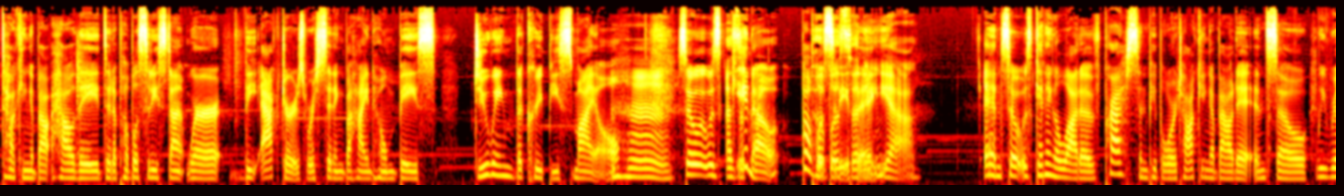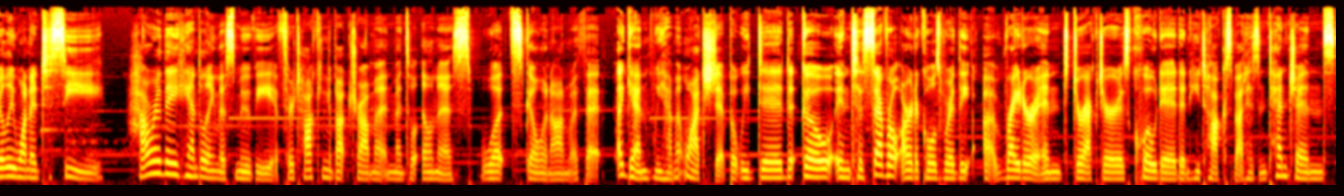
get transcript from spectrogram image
talking about how they did a publicity stunt where the actors were sitting behind home base doing the creepy smile. So it was, As you know, publicity, thing. Yeah. And so it was getting a lot of press and people were talking about it. And so we really wanted to see how are they handling this movie if they're talking about trauma and mental illness what's going on with it again we haven't watched it but we did go into several articles where the uh, writer and director is quoted and he talks about his intentions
